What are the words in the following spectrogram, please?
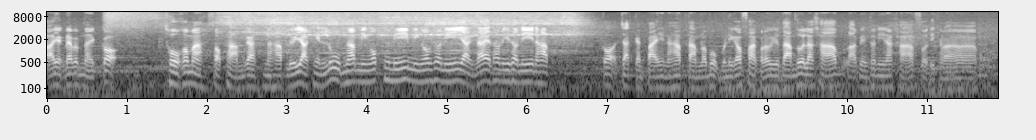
ค้าอยากได้แบบไหนก็โทรเข้ามาสอบถามกันนะครับ หรืออยากเห็นรูปนะครับ มีงบเท่านี้ มีงบเท่านี้ อยากได้เท่านี้เท่านี้นะครับ ก็จัดกันไปนะครับ ตามระบบวันนี้ก็ฝากเราติดตามด้วยแล้วครับ ลาเพียงเท่านี้นะครับ สวัสดีครับ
